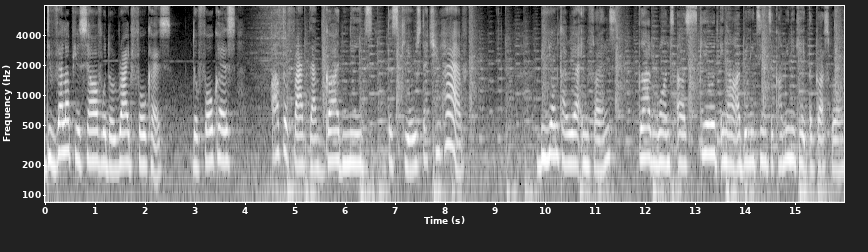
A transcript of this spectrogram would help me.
Develop yourself with the right focus, the focus of the fact that God needs the skills that you have. Beyond career influence, God wants us skilled in our ability to communicate the gospel.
